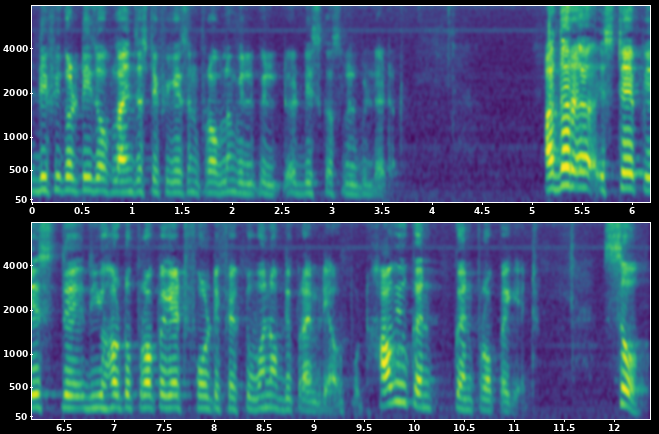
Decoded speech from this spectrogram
difficulties of line justification problem we will we'll discuss a little bit later. Other uh, step is the, you have to propagate fault effect to one of the primary output. How you can, can propagate? So,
